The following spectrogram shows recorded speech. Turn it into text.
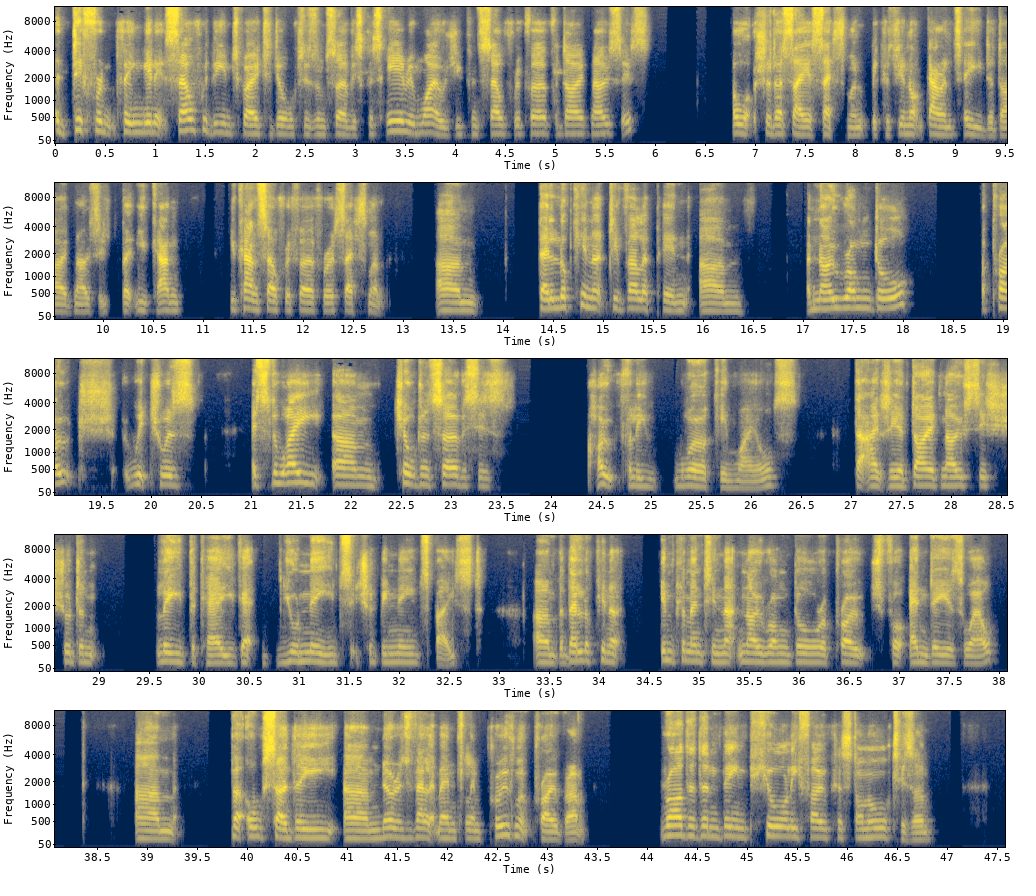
a, a, different thing in itself with the integrated autism service. Because here in Wales, you can self-refer for diagnosis, or what should I say, assessment, because you're not guaranteed a diagnosis, but you can you can self-refer for assessment. Um, they're looking at developing um, a no wrong door approach, which was it's the way um, children's services hopefully work in Wales. That actually a diagnosis shouldn't lead the care. You get your needs; it should be needs based. Um, but they're looking at implementing that no wrong door approach for ND as well. um, but also the um, neurodevelopmental improvement program, rather than being purely focused on autism,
